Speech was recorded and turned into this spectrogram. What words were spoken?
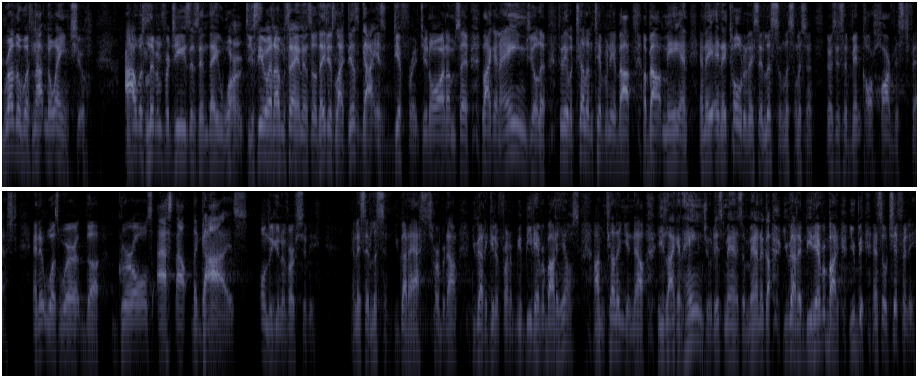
Brother was not no angel. I was living for Jesus and they weren't. You see what I'm saying? And so they just like, this guy is different. You know what I'm saying? Like an angel. And so they were telling Tiffany about, about me and, and, they, and they told her, they said, listen, listen, listen. There's this event called Harvest Fest. And it was where the girls asked out the guys on the university. And they said, listen, you got to ask Herbert out. You got to get in front of, beat everybody else. I'm telling you now, he's like an angel. This man is a man of God. You got to beat everybody. You be, and so Tiffany,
